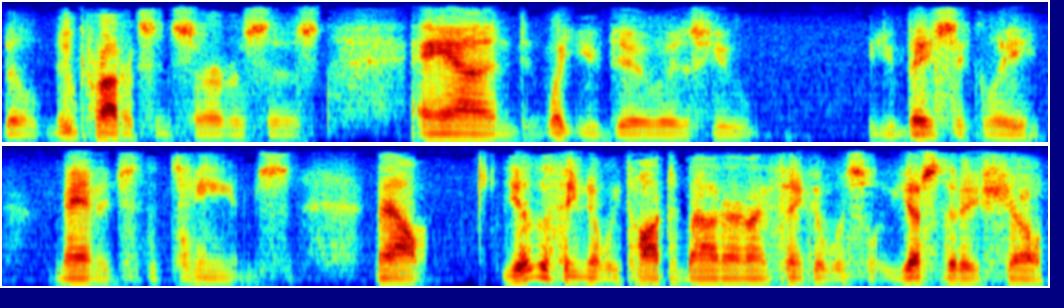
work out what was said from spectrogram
build new products and services, and what you do is you you basically manage the teams. Now, the other thing that we talked about, and I think it was yesterday's show,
